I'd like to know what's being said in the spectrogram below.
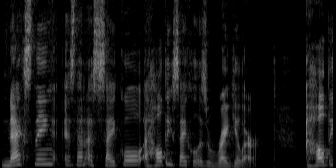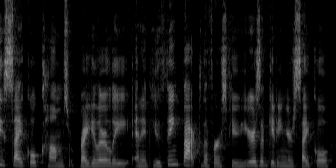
Next thing is that a cycle, a healthy cycle is regular. A healthy cycle comes regularly. And if you think back to the first few years of getting your cycle,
